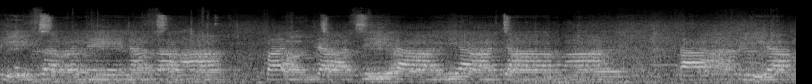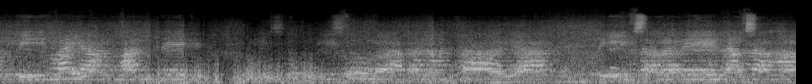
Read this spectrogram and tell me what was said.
ติสเนนะสหะปัญจศีลานิยาจามาตาติยังปิมยังพันเตวิสุวิสุราคณาทายาติสเนนะสหะ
